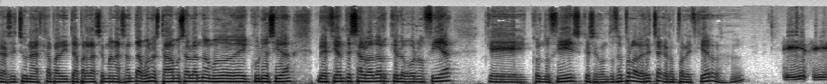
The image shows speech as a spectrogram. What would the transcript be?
Te has hecho una escapadita para la Semana Santa. Bueno, estábamos hablando a modo de curiosidad. Me decía antes Salvador que lo conocía, que conducís, que se conduce por la derecha, que no por la izquierda. ¿eh? Sí, sí,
